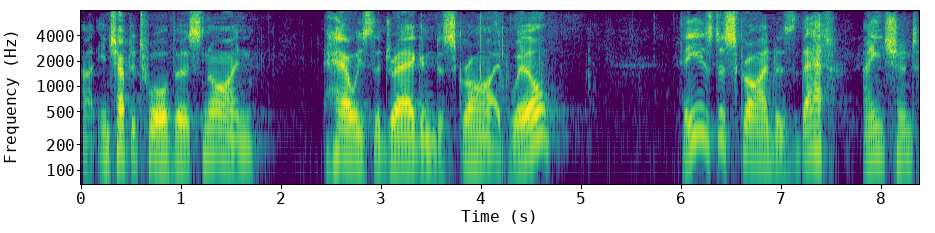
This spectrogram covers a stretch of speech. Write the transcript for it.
Uh, in chapter 12, verse 9, how is the dragon described? Well, he is described as that ancient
